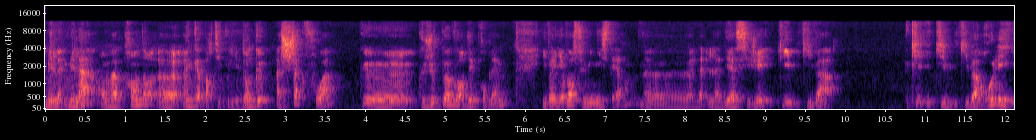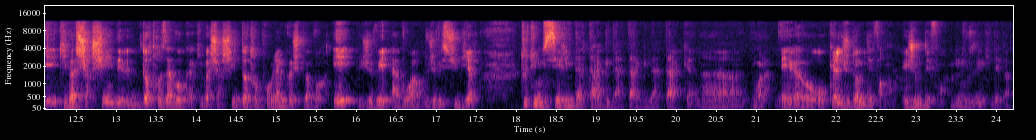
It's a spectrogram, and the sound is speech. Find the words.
Mais là, on va prendre un cas particulier. Donc, à chaque fois que, je peux avoir des problèmes, il va y avoir ce ministère, euh, la, DACG, qui, va qui, va relayer, qui va chercher d'autres avocats, qui va chercher d'autres problèmes que je peux avoir. Et je vais avoir, je vais subir toute une série d'attaques, d'attaques, d'attaques, euh, voilà, euh, auxquelles je dois me défendre. Et je me défends, ne vous inquiétez pas.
